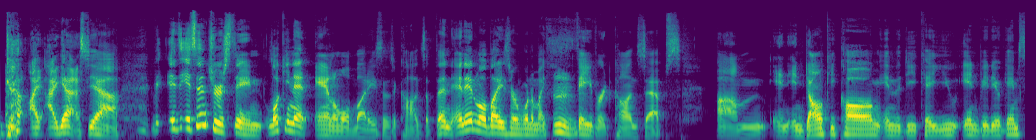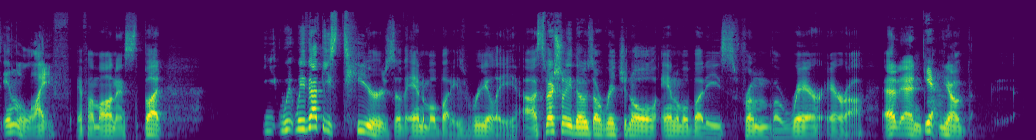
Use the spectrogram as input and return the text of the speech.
I, I guess, yeah. It, it's interesting looking at animal buddies as a concept, and, and animal buddies are one of my favorite concepts. Um, in in Donkey Kong, in the DKU, in video games, in life, if I'm honest. But we, we've got these tiers of animal buddies, really, uh, especially those original animal buddies from the rare era. And, and Yeah. you know,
